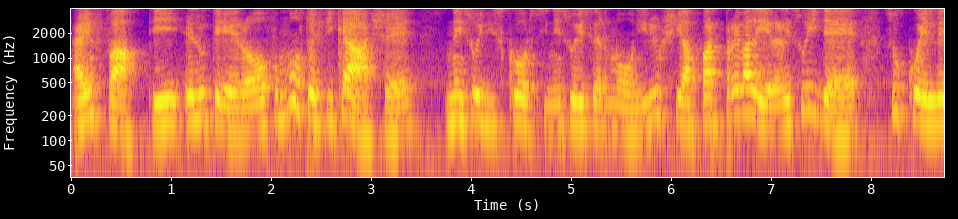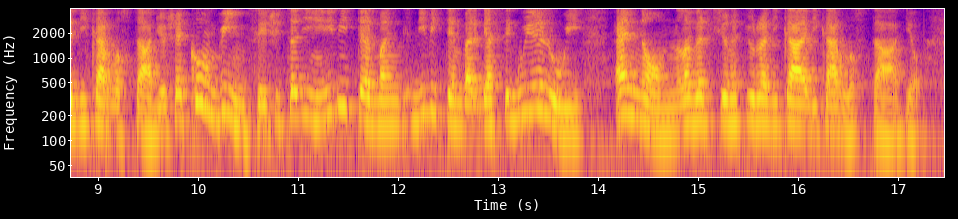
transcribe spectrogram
E infatti Lutero fu molto efficace nei suoi discorsi, nei suoi sermoni, riuscì a far prevalere le sue idee su quelle di Carlo Stadio, cioè convinse i cittadini di Wittenberg, di Wittenberg a seguire lui e non la versione più radicale di Carlo Stadio.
